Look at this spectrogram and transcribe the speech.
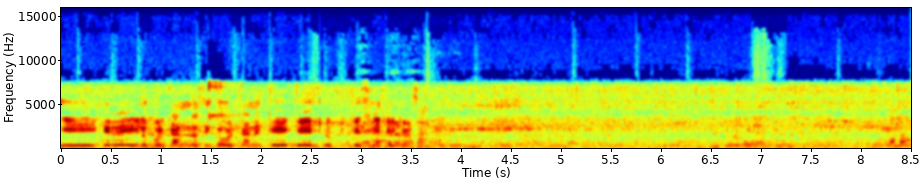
Eh, ¿Y, qué re- y los volcanes, los cinco volcanes, qué, qué es lo que ¿qué significa? ¿Cómo?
